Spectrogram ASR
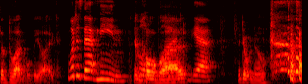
the blood will be like? What does that mean? In cold blood? Yeah. I don't know.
